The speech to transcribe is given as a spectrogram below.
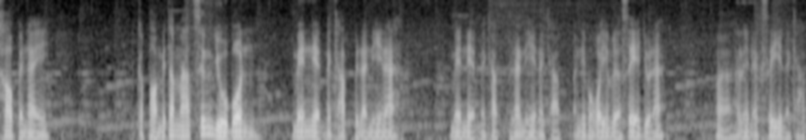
เข้าไปในกระเป๋า MetaMask ซึ่งอยู่บน Mainnet นะครับ เป็นอันนี้นะ Mainnet นะครับเป็นอันนี้นะครับ อันนี้ผมก็ยังเหลือเศษอยู่นะมาเล่น Axie นะครับ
